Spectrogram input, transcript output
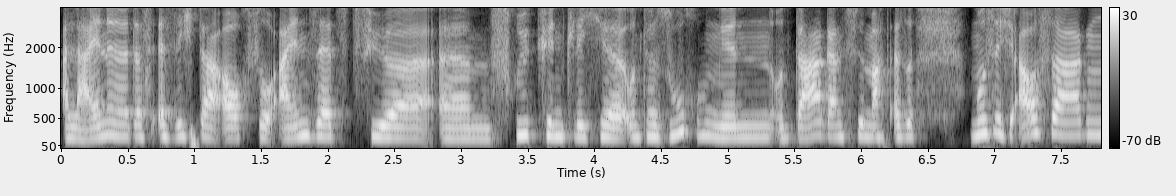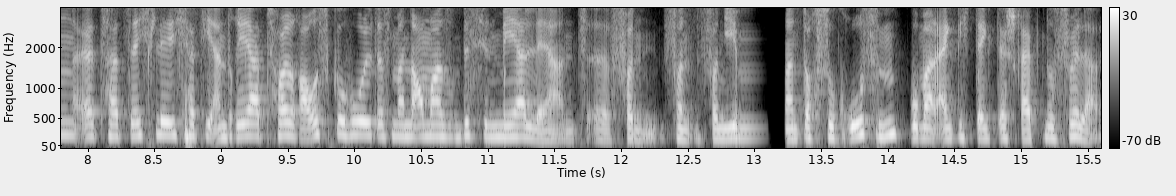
alleine, dass er sich da auch so einsetzt für ähm, frühkindliche Untersuchungen und da ganz viel macht. Also muss ich auch sagen, äh, tatsächlich hat die Andrea toll rausgeholt, dass man auch mal so ein bisschen mehr lernt äh, von, von, von jemand doch so großem, wo man eigentlich denkt, der schreibt nur Thriller.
